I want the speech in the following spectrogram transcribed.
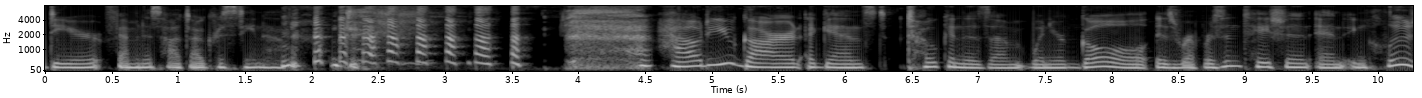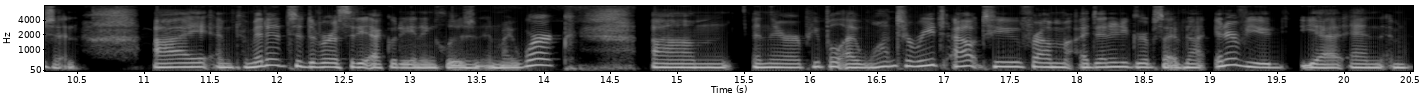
Dear feminist hot dog Christina, how do you guard against tokenism when your goal is representation and inclusion? I am committed to diversity, equity, and inclusion in my work. Um, and there are people I want to reach out to from identity groups I've not interviewed yet. And,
